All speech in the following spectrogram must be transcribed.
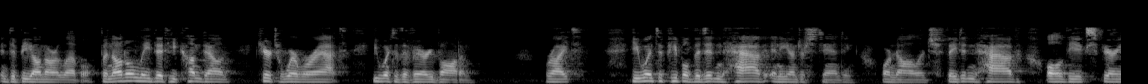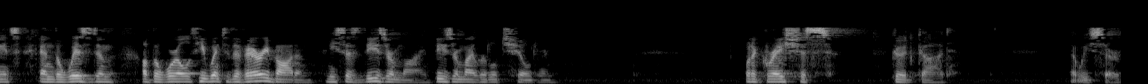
and to be on our level. But not only did He come down here to where we're at, He went to the very bottom, right? He went to people that didn't have any understanding or knowledge. They didn't have all the experience and the wisdom of the world. He went to the very bottom and he says, these are mine. These are my little children. What a gracious, good God that we serve.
